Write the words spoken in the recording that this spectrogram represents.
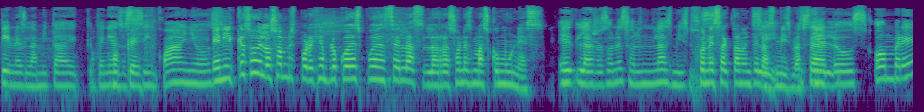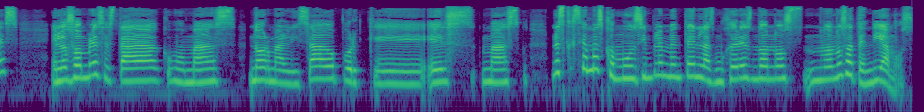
tienes la mitad de que tenías hace cinco años. En el caso de los hombres, por ejemplo, ¿cuáles pueden ser las, las razones más comunes? Eh, las razones son las mismas. Son exactamente las mismas. O sea, Y- los hombres, en los hombres está como más normalizado porque es más, no es que sea más común, simplemente en las mujeres no nos, no nos atendíamos.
